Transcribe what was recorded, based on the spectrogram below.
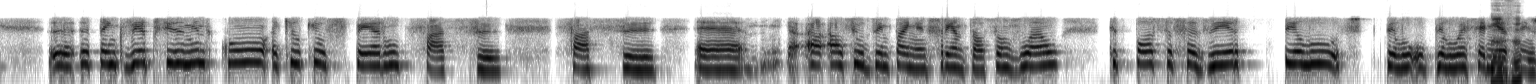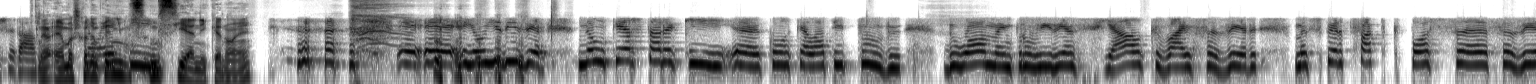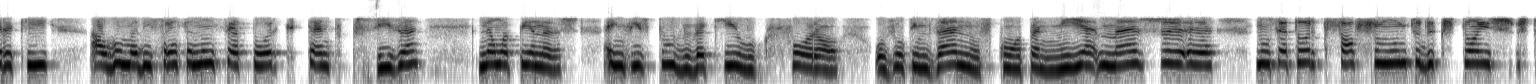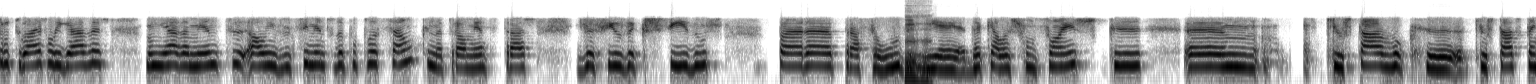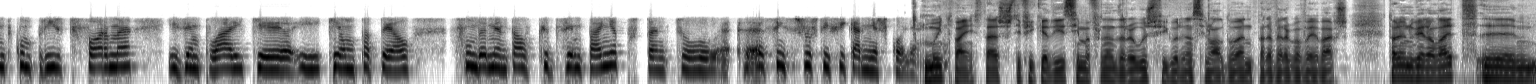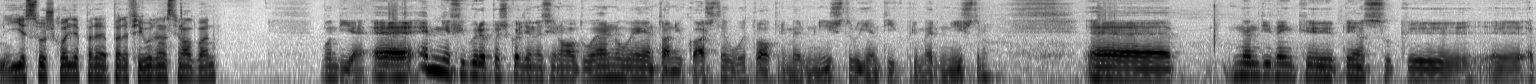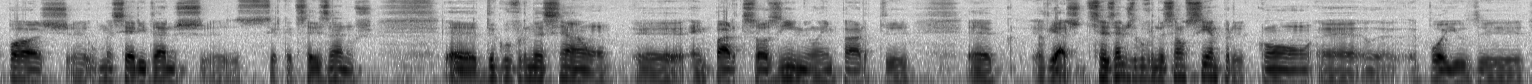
uh, tem que ver precisamente com aquilo que eu espero face, face ao seu desempenho em frente ao São João que possa fazer pelo, pelo, pelo SNS uhum. em geral. É uma escolha não um bocadinho é messiânica, não é? é, é, eu ia dizer, não quero estar aqui uh, com aquela atitude do homem providencial que vai fazer, mas espero de facto que possa fazer aqui alguma diferença num setor que tanto precisa, não apenas em virtude daquilo que foram os últimos anos com a pandemia, mas uh, num setor que sofre muito de questões estruturais ligadas, nomeadamente ao envelhecimento da população, que naturalmente traz desafios acrescidos para, para a saúde uhum. e é daquelas funções que um, que o Estado que, que, o Estado tem de cumprir de forma exemplar e que é, e que é um papel fundamental que desempenha, portanto, assim se justifica a minha escolha. Muito bem, está justificadíssima. Fernanda Araújo, figura nacional do ano para Vera Gouveia Barros. António Nogueira Leite, eh, e a sua escolha para, para a figura nacional do ano? Bom dia. Uh, a minha figura para a escolha nacional do ano é António Costa, o atual Primeiro-Ministro e antigo Primeiro-Ministro. Na medida em que penso que, uh, após uma série de anos, cerca de seis anos, de governação, em parte sozinho, em parte. aliás, de seis anos de governação sempre com apoio de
